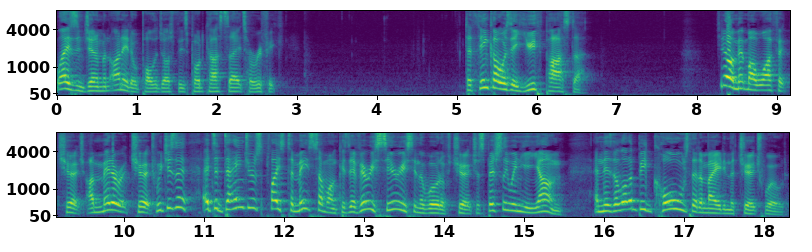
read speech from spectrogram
Ladies and gentlemen, I need to apologise for this podcast today. It's horrific. To think I was a youth pastor. You know, I met my wife at church. I met her at church, which is a it's a dangerous place to meet someone because they're very serious in the world of church, especially when you're young. And there's a lot of big calls that are made in the church world.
